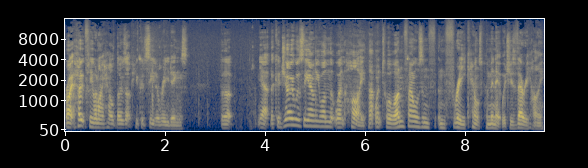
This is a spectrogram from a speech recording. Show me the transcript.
Right, hopefully when I held those up you could see the readings. But, yeah, the Kujou was the only one that went high. That went to a 1003 counts per minute, which is very high.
